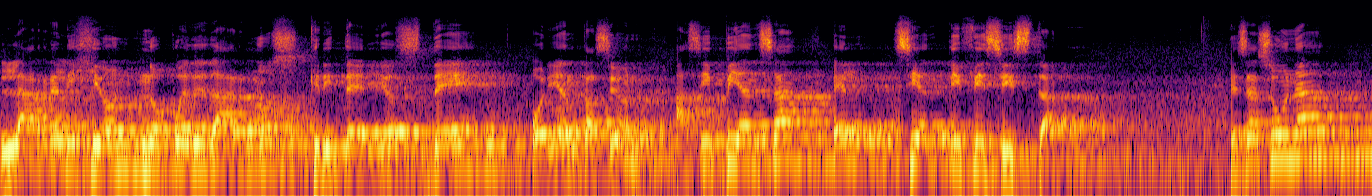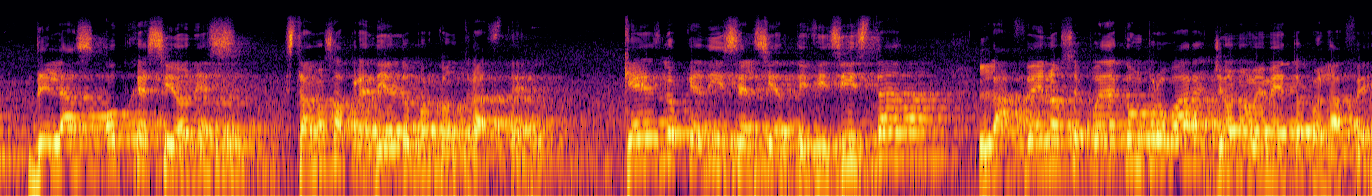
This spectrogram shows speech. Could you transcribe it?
la religión no puede darnos criterios de orientación. Así piensa el cientificista. Esa es una de las objeciones Estamos aprendiendo por contraste. ¿Qué es lo que dice el cientificista? La fe no se puede comprobar, yo no me meto con la fe.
